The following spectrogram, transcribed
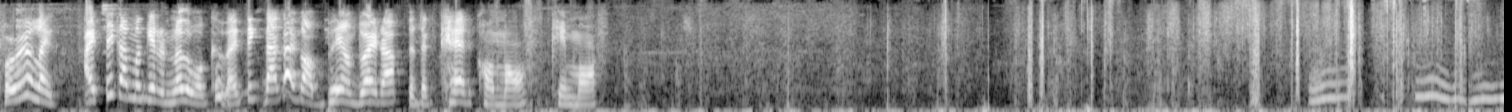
For real, like, I think I'm gonna get another one cause I think that guy got banned right after the head come off, came off. Mm-hmm. Mm-hmm.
